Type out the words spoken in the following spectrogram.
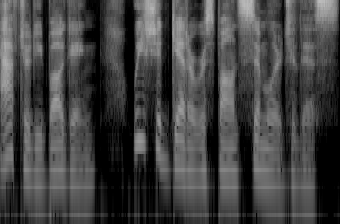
After debugging, we should get a response similar to this.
